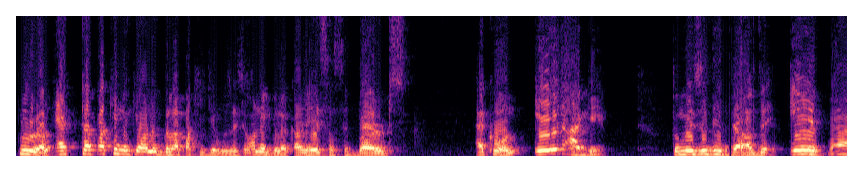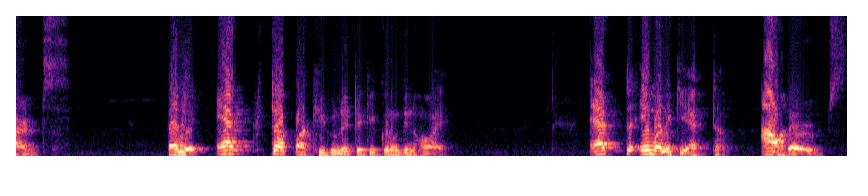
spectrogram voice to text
প্লুরাল একটা পাখি নাকি অনেকগুলা পাখিকে বোঝাইছে? অনেকগুলো, কারণ এস আছে, বার্ডস। এখন, এর আগে, তুমি যদি দাও যে এ বার্ডস তাহলে একটা পাখিগুলো, এটা কি কোনোদিন হয়? একটা, এ মানে কি একটা? আ বার্ডস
